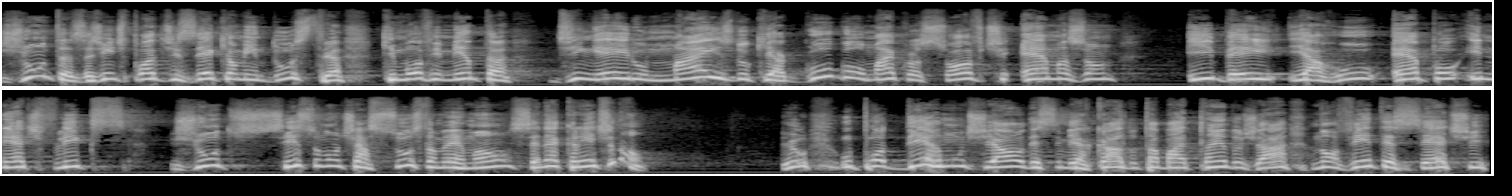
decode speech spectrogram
Juntas, a gente pode dizer que é uma indústria que movimenta dinheiro mais do que a Google, Microsoft, Amazon, eBay, Yahoo, Apple e Netflix juntos. Se isso não te assusta, meu irmão, você não é crente, não. Viu? O poder mundial desse mercado está batendo já 97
